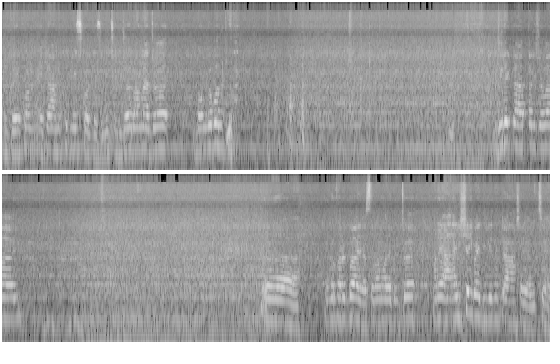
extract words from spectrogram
কিন্তু এখন এটা আমি খুব মিস করতেছি, বুঝছেন? জয় বাংলা, জয় বঙ্গবন্ধু। ডিরেক্ট হাততালি সবাই। উমর ফারুক ভাই, আসসালামু আলাইকুম মানে আইসাই ভাই দিলেন একটা হাসাই বুঝছেন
